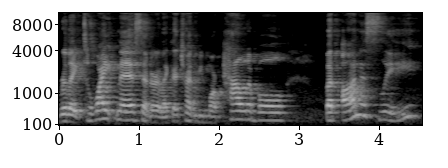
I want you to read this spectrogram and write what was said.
relate to whiteness and are like they're trying to be more palatable. But honestly,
